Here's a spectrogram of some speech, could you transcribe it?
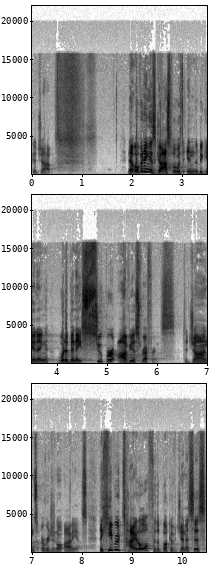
Good job. Now, opening his gospel with in the beginning would have been a super obvious reference to John's original audience. The Hebrew title for the book of Genesis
